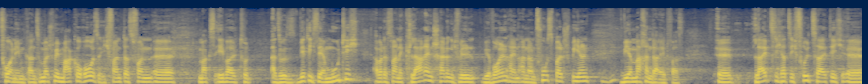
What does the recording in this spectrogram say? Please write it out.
vornehmen kann. Zum Beispiel Marco Rose. Ich fand das von äh, Max Ewald tot- also wirklich sehr mutig, aber das war eine klare Entscheidung. Ich will, wir wollen einen anderen Fußball spielen. Wir machen da etwas. Äh, Leipzig hat sich frühzeitig äh,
